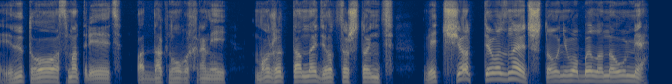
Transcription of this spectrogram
«И то осмотреть», — поддакнул Вахромей. «Может, там найдется что-нибудь ведь черт его знает, что у него было на уме.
